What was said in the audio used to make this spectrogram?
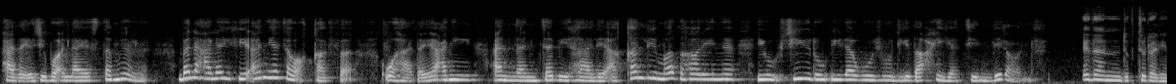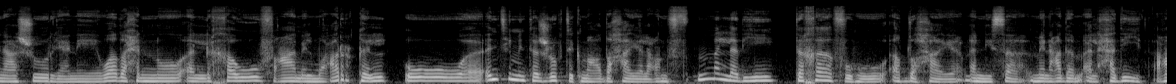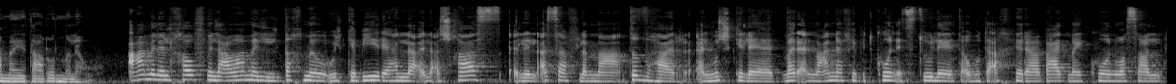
هذا يجب ألا يستمر بل عليه أن يتوقف وهذا يعني أن ننتبه لأقل مظهر يشير إلى وجود ضحية للعنف إذا دكتورة لينا عاشور يعني واضح أنه الخوف عامل معرقل وأنت من تجربتك مع ضحايا العنف ما الذي تخافه الضحايا النساء من عدم الحديث عما يتعرضن له؟ عامل الخوف من العوامل الضخمة والكبيرة. هلأ الأشخاص للأسف لما تظهر المشكلة المرأة المعنفة بتكون اتس أو متأخرة بعد ما يكون وصل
